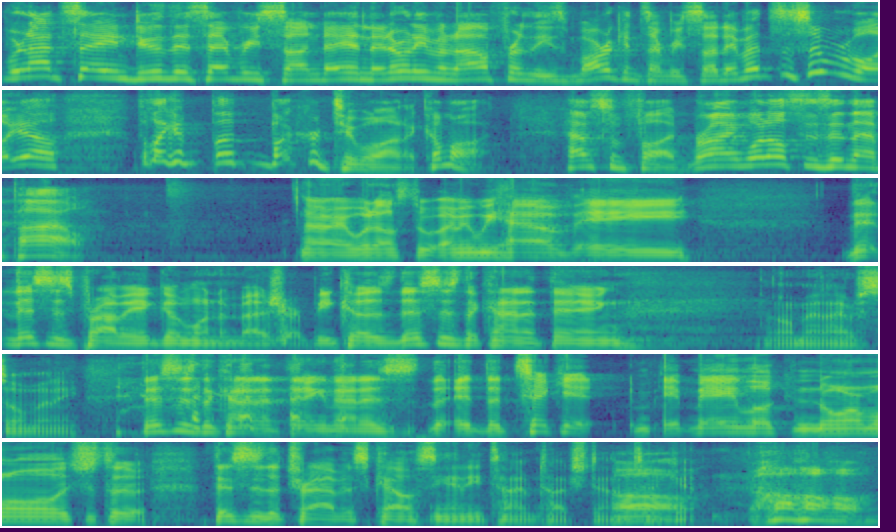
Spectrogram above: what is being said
we're not saying do this every Sunday, and they don't even offer these markets every Sunday. But it's a Super Bowl, you know, put like a, a buck or two on it. Come on, have some fun. Ryan, what else is in that pile? All right, what else do I mean? We have a. Th- this is probably a good one to measure because this is the kind of thing. Oh man, I have so many. This is the kind of thing that is the, it, the ticket. It may look normal. It's just a. This is the Travis Kelce anytime touchdown Oh, ticket. oh,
